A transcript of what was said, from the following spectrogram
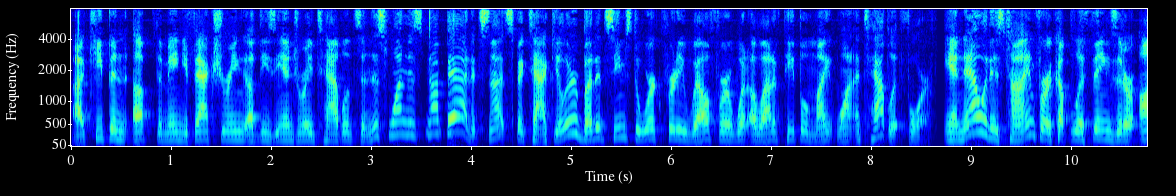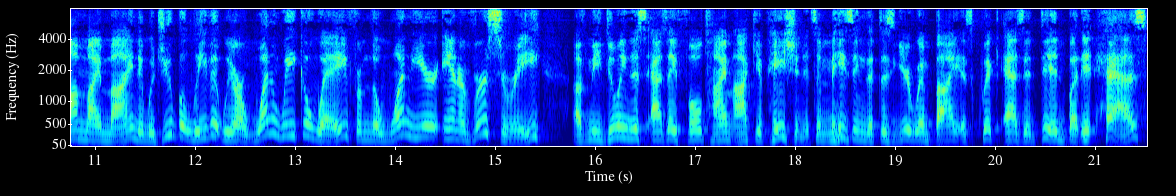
uh, keeping up the manufacturing of these Android tablets, and this one is not bad. It's not spectacular, but it seems to work pretty well for what a lot of people might want a tablet for. And now it is time for a couple of things that are on my mind. And would you believe it? We are one week away from the one year anniversary of me doing this as a full time occupation. It's amazing that this year went by as quick as it did, but it has.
